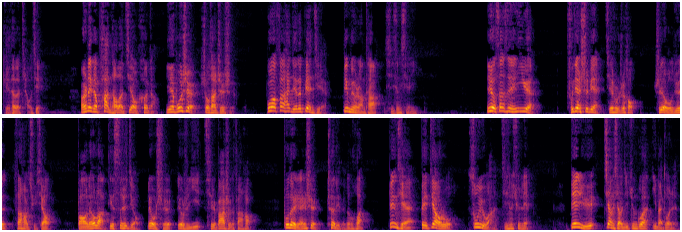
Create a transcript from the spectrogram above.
给他的条件，而那个叛逃的机要科长也不是受他指使。不过，范汉杰的辩解并没有让他洗清嫌疑。一九三四年一月，福建事变结束之后，十九路军番号取消，保留了第四十九、六十、六十一、七十八师的番号，部队人事彻底的更换，并且被调入苏玉皖进行训练。编于将校级军官一百多人，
